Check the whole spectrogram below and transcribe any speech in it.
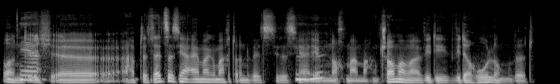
Und ja. ich äh, habe das letztes Jahr einmal gemacht und will es dieses Jahr mhm. eben nochmal machen. Schauen wir mal, wie die Wiederholung wird.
